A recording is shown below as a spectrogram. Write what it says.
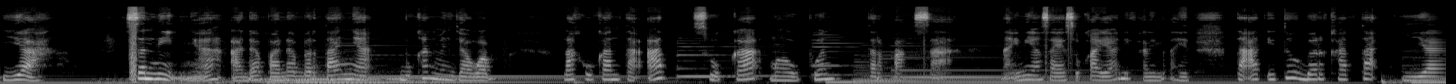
ya seninya ada pada bertanya bukan menjawab. Lakukan taat suka maupun terpaksa Nah, ini yang saya suka ya di kalimat akhir. Taat itu berkata ya.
